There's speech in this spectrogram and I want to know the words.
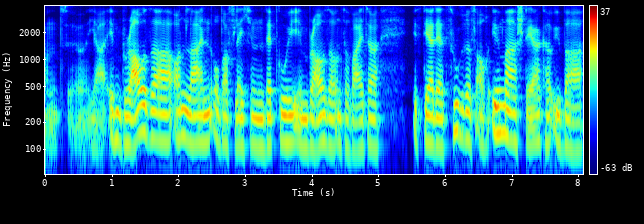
und äh, ja, im Browser, Online-Oberflächen, WebGUI im Browser und so weiter, ist der, der Zugriff auch immer stärker über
